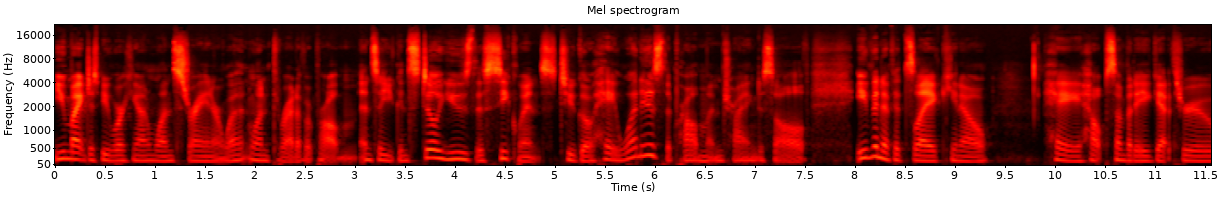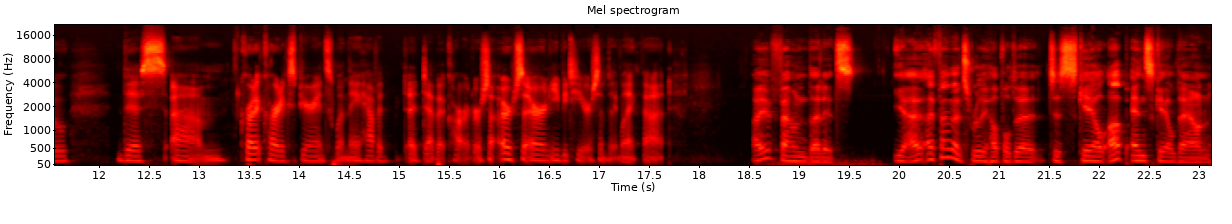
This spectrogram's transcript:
you might just be working on one strain or one, one thread of a problem. And so you can still use this sequence to go, hey, what is the problem I'm trying to solve? Even if it's like, you know, hey, help somebody get through this um, credit card experience when they have a, a debit card or, or, or an EBT or something like that. I have found that it's yeah, I found that it's really helpful to to scale up and scale down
